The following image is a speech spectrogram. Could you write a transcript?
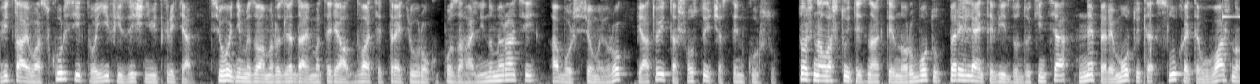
Вітаю вас в курсі Твої фізичні відкриття. Сьогодні ми з вами розглядаємо матеріал 23 уроку по загальній нумерації або ж 7 урок 5 та 6 частин курсу. Тож налаштуйтесь на активну роботу, перегляньте відео до кінця, не перемотуйте, слухайте уважно,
